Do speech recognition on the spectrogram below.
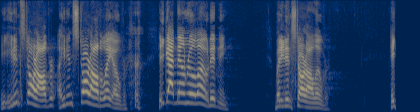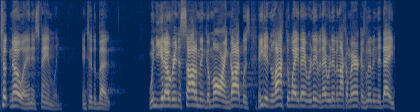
He, he didn't start over, he didn't start all the way over. he got down real low, didn't he? But he didn't start all over. He took Noah and his family into the boat. When you get over into Sodom and Gomorrah, and God was, He didn't like the way they were living. They were living like America's living today,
